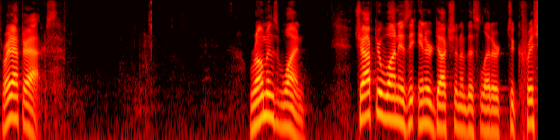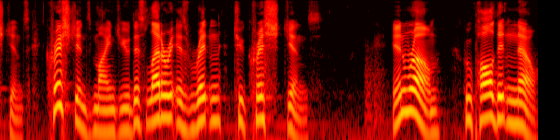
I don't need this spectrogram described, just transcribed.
It's right after Acts. Romans 1. Chapter 1 is the introduction of this letter to Christians. Christians, mind you, this letter is written to Christians in Rome who Paul didn't know.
